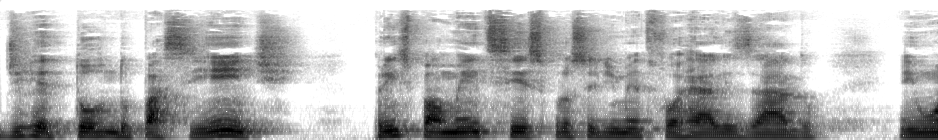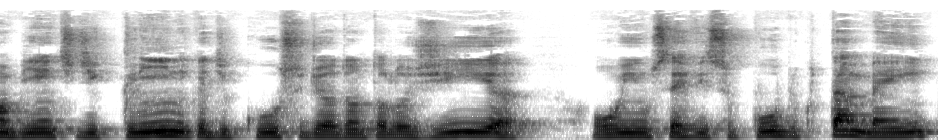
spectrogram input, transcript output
de retorno do paciente, principalmente se esse procedimento for realizado em um ambiente de clínica, de curso de odontologia ou em um serviço público, também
